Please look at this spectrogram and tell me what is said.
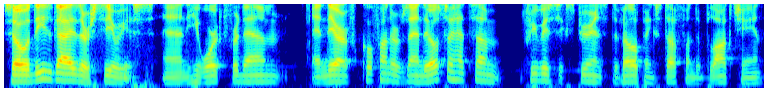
So these guys are serious, and he worked for them, and they are co-founder of Zion. They also had some previous experience developing stuff on the blockchain.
